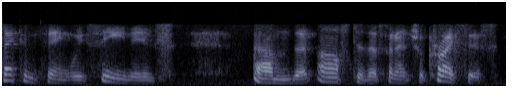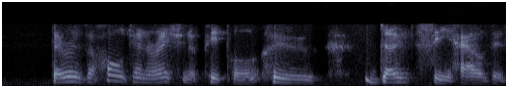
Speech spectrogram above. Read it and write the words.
second thing we've seen is um, that after the financial crisis, there is a whole generation of people who don't see houses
